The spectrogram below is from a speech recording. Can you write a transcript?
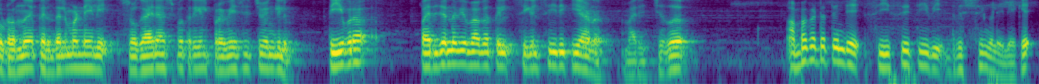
തുടർന്ന് പെരിന്തൽമണ്ണയിലെ സ്വകാര്യ ആശുപത്രിയിൽ പ്രവേശിച്ചുവെങ്കിലും തീവ്ര പരിചരണ വിഭാഗത്തിൽ ചികിത്സയിരിക്കെയാണ് മരിച്ചത്. അപകടത്തിന്റെ സി സി ടി വി ദൃശ്യങ്ങളിലേക്ക്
